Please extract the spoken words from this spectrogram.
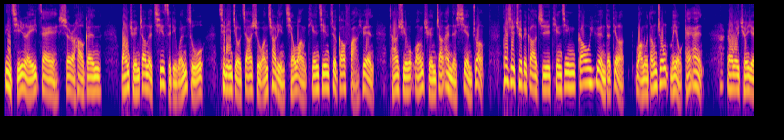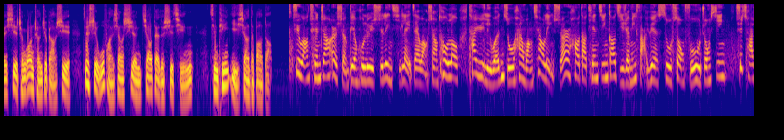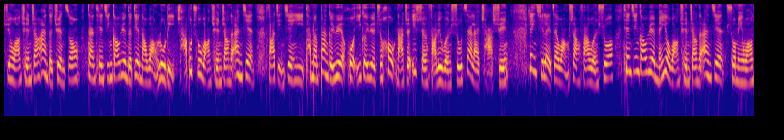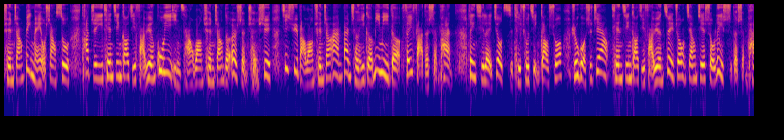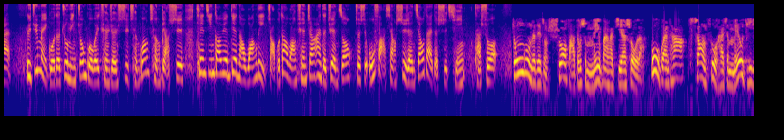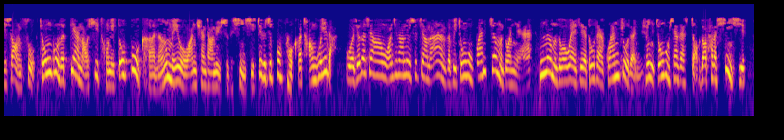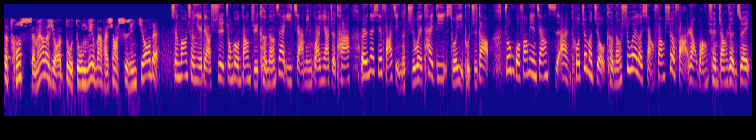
令其雷在十二号跟王全章的妻子李文足、七零九家属王俏岭前往天津最高法院查询王全章案的现状，但是却被告知天津高院的电脑网络当中没有该案。而维权人士陈光诚就表示，这是无法向世人交代的事情。请听以下的报道。据王全章二审辩护律师令其磊在网上透露，他与李文足和王俏岭十二号到天津高级人民法院诉讼服务中心去查询王全章案的卷宗，但天津高院的电脑网路里查不出王全章的案件。法警建议他们半个月或一个月之后拿着一审法律文书再来查询。令其磊在网上发文说，天津高院没有王全章的案件，说明王全章并没有上诉。他质疑天津高级法院故意隐藏王全章的二审程序。继续把王全章案办成一个秘密的非法的审判，令其磊就此提出警告说，如果是这样，天津高级法院最终将接受历史的审判。旅居美国的著名中国维权人士陈光诚表示，天津高院电脑网里找不到王全章案的卷宗，这是无法向世人交代的事情。他说，中共的这种说法都是没有办法接受的，不管他上诉还是没有提起上诉，中共的电脑系统里都不可能没有王全章律师的信息，这个是不。不符合常规的。我觉得像王全章律师这样的案子被中共关这么多年，那么多外界都在关注的，你说你中共现在找不到他的信息，这从什么样的角度都没有办法向世人交代。陈光诚也表示，中共当局可能在以假名关押着他，而那些法警的职位太低，所以不知道。中国方面将此案拖这么久，可能是为了想方设法让王全章认罪。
